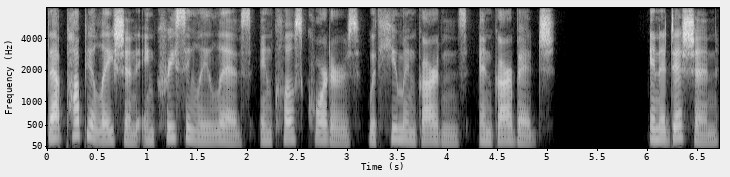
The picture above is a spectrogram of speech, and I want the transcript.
That population increasingly lives in close quarters with human gardens and garbage. In addition,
